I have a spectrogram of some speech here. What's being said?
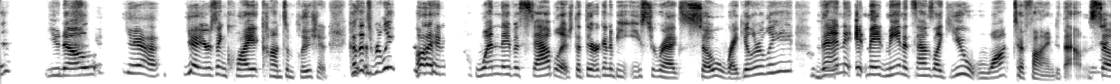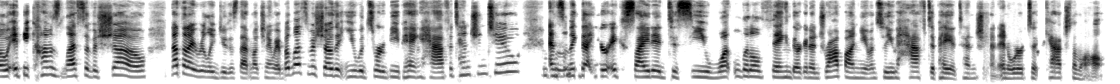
you know? Yeah. Yeah, you're saying quiet contemplation because it's really fun when they've established that there are going to be Easter eggs so regularly, mm-hmm. then it made me, and it sounds like you want to find them. Yeah. So it becomes less of a show. Not that I really do this that much anyway, but less of a show that you would sort of be paying half attention to mm-hmm. and something that you're excited to see what little thing they're going to drop on you. And so you have to pay attention in order to catch them all.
